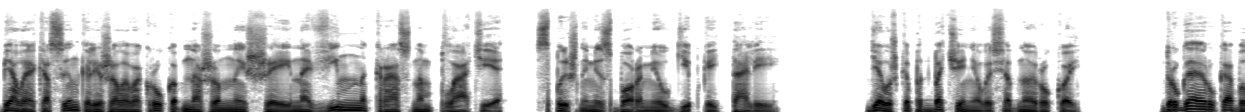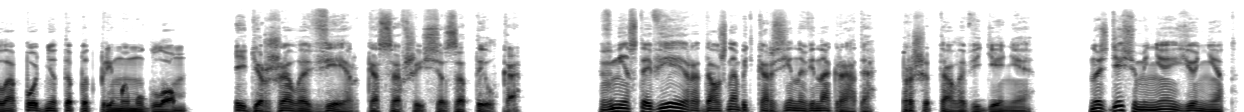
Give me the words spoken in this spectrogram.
Белая косынка лежала вокруг обнаженной шеи на винно-красном платье с пышными сборами у гибкой талии. Девушка подбоченилась одной рукой. Другая рука была поднята под прямым углом и держала веер, касавшийся затылка. «Вместо веера должна быть корзина винограда», — прошептало видение. «Но здесь у меня ее нет.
